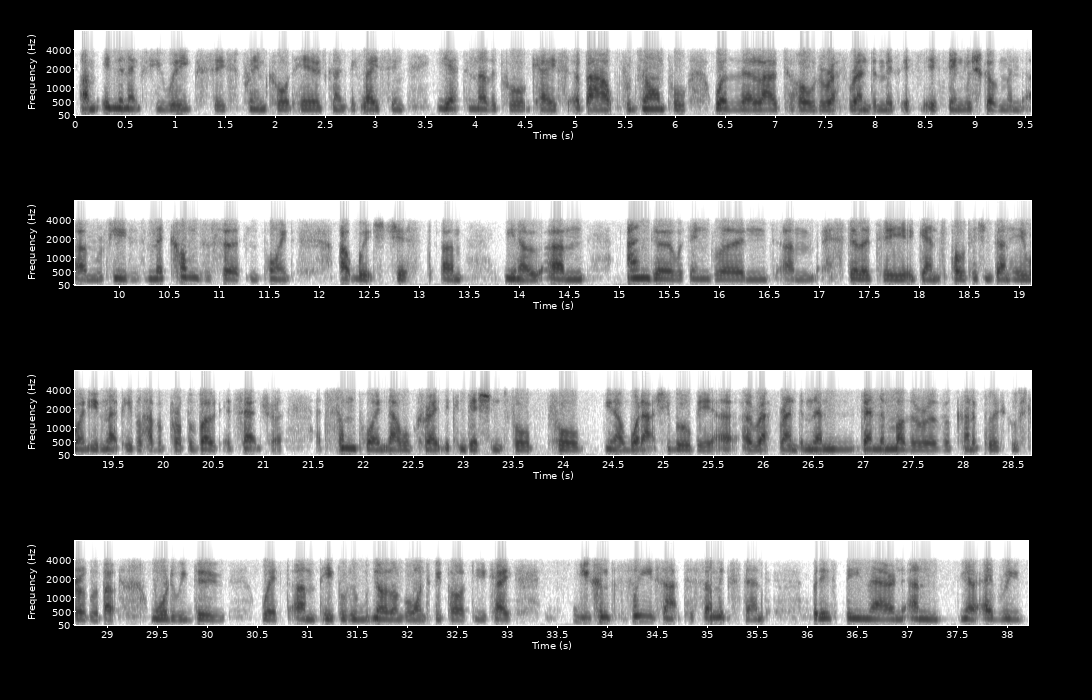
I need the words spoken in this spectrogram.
Um, in the next few weeks, the Supreme Court here is going to be facing yet another court case about, for example, whether they're allowed to hold a referendum if, if, if the English government um, refuses. And there comes a certain point at which just, um, you know, um, anger with England, um, hostility against politicians down here who won't even let people have a proper vote, etc. At some point, that will create the conditions for for you know what actually will be a, a referendum, then then the mother of a kind of political struggle about what do we do with um, people who no longer want to be part of the UK. You can freeze that to some extent, but it's been there, and, and you know every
